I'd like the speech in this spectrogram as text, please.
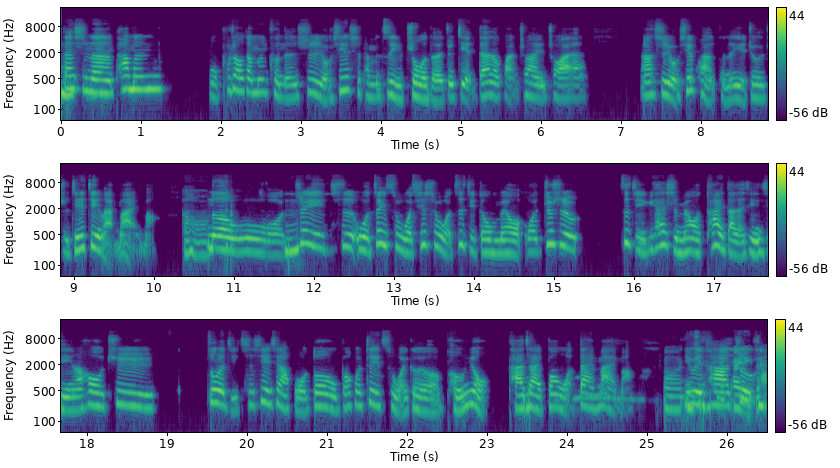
但。是呢，他们我不知道他们可能是有些是他们自己做的，就简单的款穿一穿，然后是有些款可能也就直接进来卖嘛。哦，那我嗯这一次，我这一次我其实我自己都没有，我就是自己一开始没有太大的信心，然后去做了几次线下活动，包括这一次我一个朋友他在帮我代卖嘛，嗯，因为他正好。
